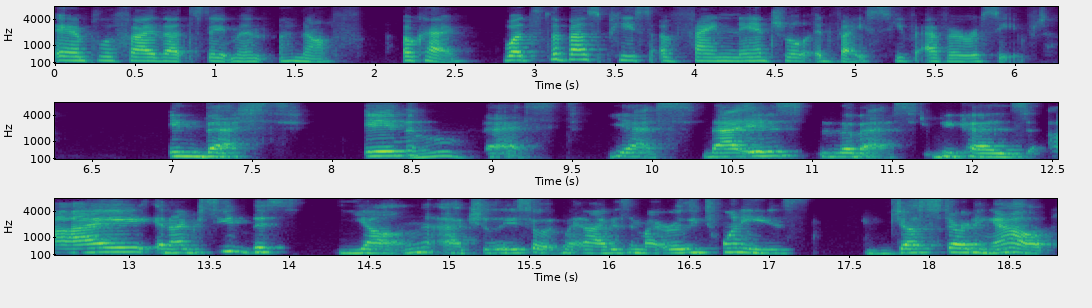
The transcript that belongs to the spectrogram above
amplify that statement enough. Okay, What's the best piece of financial advice you've ever received? Invest. Invest. Yes, that is the best because I, and I received this young actually. So when I was in my early 20s, just starting out,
